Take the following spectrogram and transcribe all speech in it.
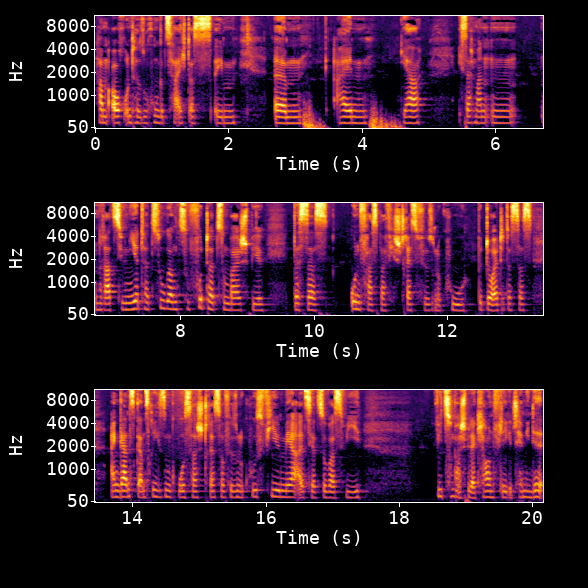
haben auch Untersuchungen gezeigt, dass eben ähm, ein, ja, ich sag mal, ein, ein rationierter Zugang zu Futter zum Beispiel, dass das unfassbar viel Stress für so eine Kuh bedeutet, dass das ein ganz, ganz riesengroßer Stressor für so eine Kuh ist, viel mehr als jetzt sowas wie wie zum Beispiel der Klauenpflegetermin, der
